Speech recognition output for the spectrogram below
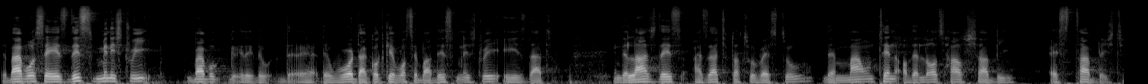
The Bible says this ministry, Bible, the, the, the, the word that God gave us about this ministry is that in the last days, Isaiah chapter 2, verse 2, the mountain of the Lord's house shall be established,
